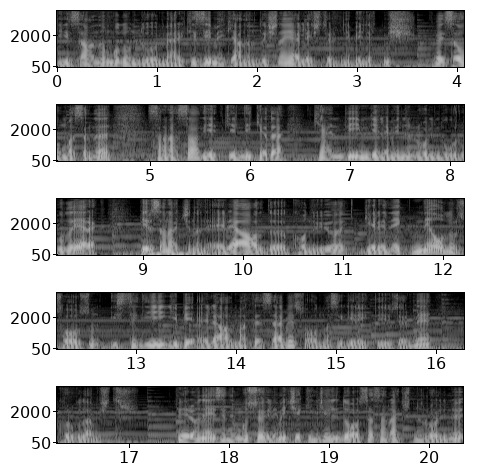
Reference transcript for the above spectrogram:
İsa'nın bulunduğu merkezi mekanın dışına yerleştirdiğini belirtmiş ve savunmasını sanatsal yetkinlik ya da kendi imgelemenin rolünü vurgulayarak bir sanatçının ele aldığı konuyu gelenek ne olursa olsun istediği gibi ele almakta serbest olması gerektiği üzerine kurgulamıştır. Veronese'nin bu söylemi çekinceli de olsa sanatçının rolünü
